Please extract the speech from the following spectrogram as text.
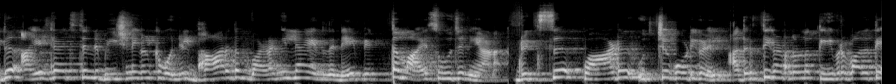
ഇത് അയൽരാജ്യത്തിന്റെ ഭീഷണികൾക്ക് മുന്നിൽ ഭാരതം വഴങ്ങില്ല എന്നതിന്റെ വ്യക്തമായ സൂചനയാണ്. ബ്രിക്സ് ക്വാഡ് ഉച്ചകോടികളിൽ അതിർത്തി കടന്നുള്ള തീവ്രവാദത്തെ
